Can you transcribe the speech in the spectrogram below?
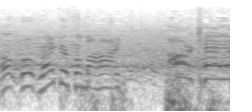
Oh, well, Riker from behind. RKO!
